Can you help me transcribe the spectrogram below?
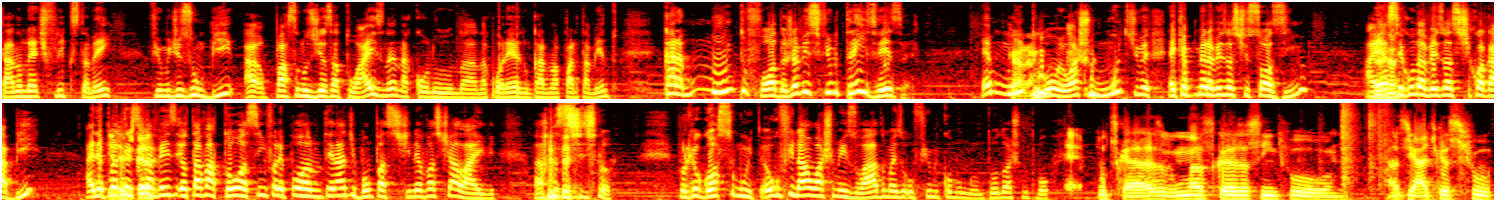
Tá no Netflix também. Filme de zumbi, passa nos dias atuais, né? Na, no, na, na Coreia, de um cara no apartamento. Cara, muito foda. Eu já vi esse filme três vezes, velho. É muito Caramba. bom, eu acho muito divertido. É que a primeira vez eu assisti sozinho. Aí uhum. a segunda vez eu assisti com a Gabi. Aí depois a terceira vez eu tava à toa assim e falei, porra, não tem nada de bom pra assistir, né? Eu vou assistir a live. Aí eu assisti de novo. Porque eu gosto muito. Eu, o final eu acho meio zoado, mas o filme como um todo eu acho muito bom. É, putz, cara, umas coisas assim, tipo. Asiáticas, tipo.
